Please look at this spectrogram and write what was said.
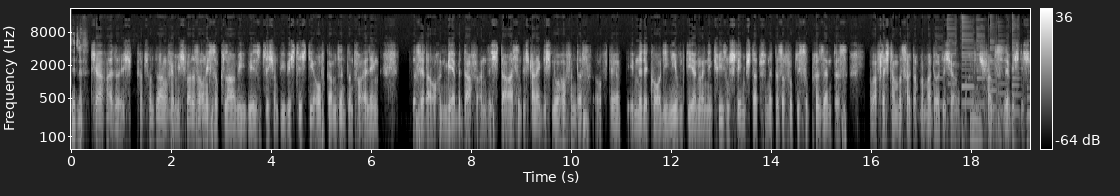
Detlef. Tja, also ich kann schon sagen, für mich war das auch nicht so klar, wie wesentlich und wie wichtig die Aufgaben sind und vor allen Dingen, dass ja da auch ein Mehrbedarf an sich da ist. Und ich kann eigentlich nur hoffen, dass auf der Ebene der Koordinierung, die ja nur in den Krisenstäben stattfindet, das auch wirklich so präsent ist. Aber vielleicht haben wir es heute auch nochmal deutlicher gemacht. Mhm. Ich fand es sehr wichtig.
